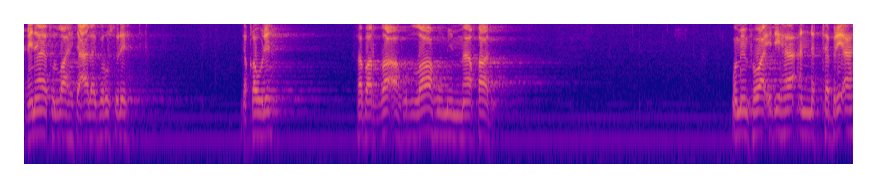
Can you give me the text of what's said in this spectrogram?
عناية الله تعالى برسله لقوله فبرأه الله مما قالوا. ومن فوائدها أن التبرئة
